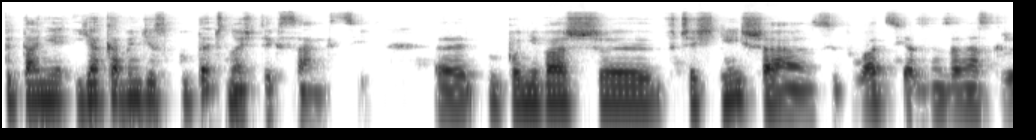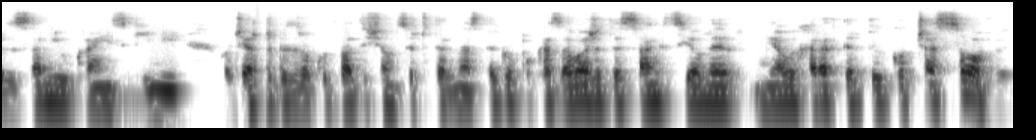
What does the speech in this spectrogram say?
pytanie, jaka będzie skuteczność tych sankcji? E, ponieważ wcześniejsza sytuacja związana z kryzysami ukraińskimi, chociażby z roku 2014, pokazała, że te sankcje one miały charakter tylko czasowy.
